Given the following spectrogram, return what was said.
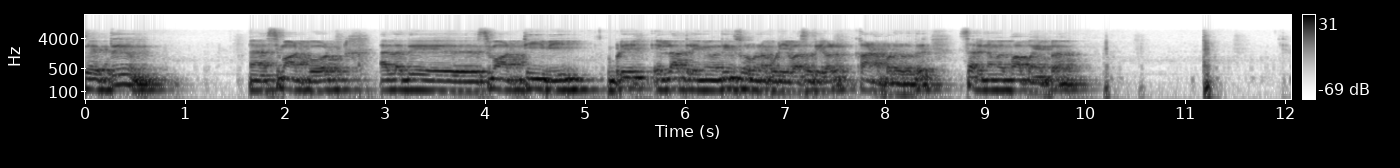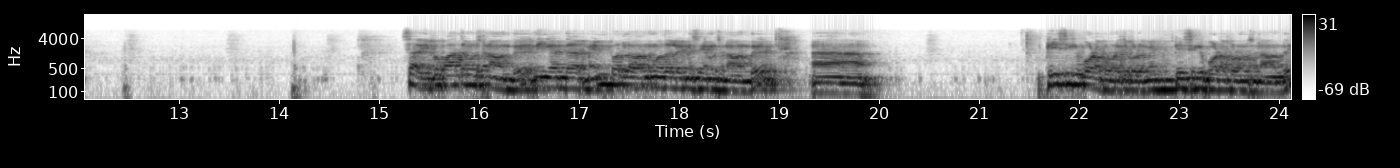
சேர்த்து ஸ்மார்ட் போர்ட் அல்லது ஸ்மார்ட் டிவி இப்படி எல்லாத்துலேயுமே வந்து இன்ஸ்டால் பண்ணக்கூடிய வசதிகள் காணப்படுகிறது. சரி நம்ம பார்ப்போம் இப்போ. சார் இப்போ பார்த்தோம்னு சொன்னால் வந்து நீங்கள் இந்த மென்பொருளை வந்து முதல்ல என்ன செய்யணும்னு சொன்னால் வந்து பிசிக்கு போட போகணும் வச்சுக்கொள்ளுமே. பிசிக்கு போட போகணும்னு சொன்னால் வந்து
